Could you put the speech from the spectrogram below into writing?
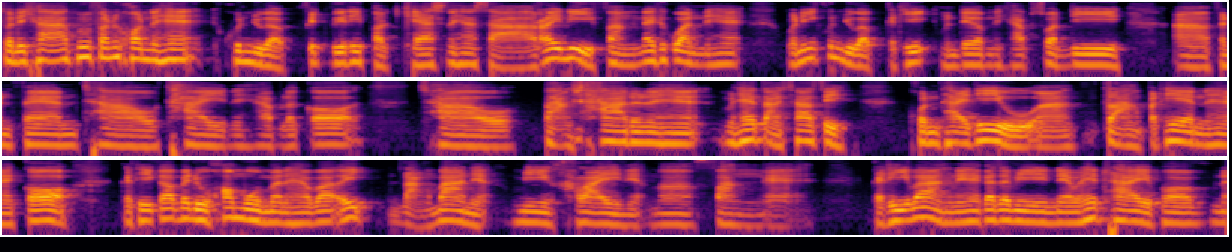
สวัสดีครับคุณฟังทุกคนนะฮะ คุณอยู่กับฟิตวิธีพอดแคสต์นะฮะสาไรดีฟังได้ทุกวันนะฮะ วันนี้คุณอยู่กับกะทิเหมือนเดิมนะครับ สวัสดีแฟนๆชาวไทยนะครับ แล้วก็ชาวต่างชาติด้วยนะฮะ ไม่ใช่ต่างชาติสิ คนไทยที่อยู่ต่างประเทศนะฮะ ก็กะทิก็ไปดูข้อมูลมานะฮะว่าเอ้ยหลังบ้านเนี่ยมีใครเนี่ยมาฟังอ่ากะทิบ้างนะฮะก็จะมีในประเทศไทย พอใน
